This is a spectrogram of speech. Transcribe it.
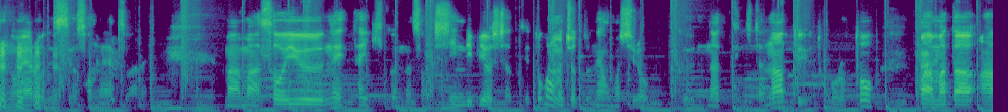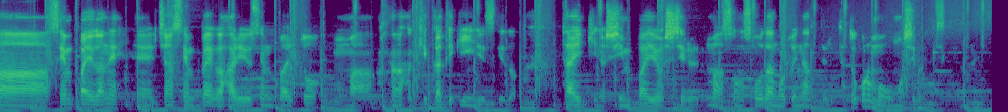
うん、の野郎ですよ、そんなやつはね。まあまあ、そういうね、大輝くんのその心理描写っていうところもちょっとね、面白くなってきたなというところと、まあまた、あー先輩がね、えー、ちゃん先輩がハリウ先輩と、まあ、結果的にですけど、大輝の心配をしてる、まあその相談事になってるってところも面白いですけどね。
